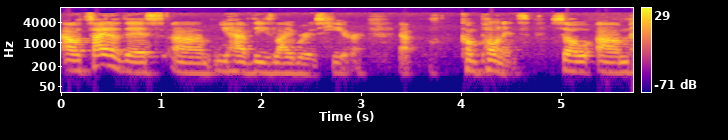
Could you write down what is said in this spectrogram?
outside of this, um, you have these libraries here. Components. So um,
